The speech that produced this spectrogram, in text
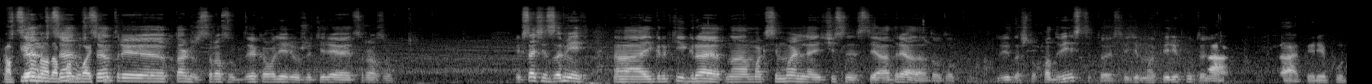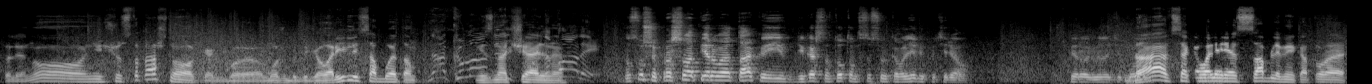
В, Копье цен- надо в цен- в подводить. центре также сразу две кавалерии уже теряет сразу. И, кстати, заметь, а, игроки играют на максимальной численности отряда. Тут, вот видно, что по 200, то есть, видимо, перепутали. Да. Да, перепутали. Но ничего страшного, как бы, может быть, договорились об этом. изначально. Ну, слушай, прошла первая атака, и, мне кажется, тот он всю свою кавалерию потерял. В первой минуте боя. Да, вся кавалерия с саблями, которая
